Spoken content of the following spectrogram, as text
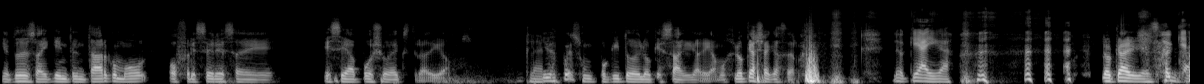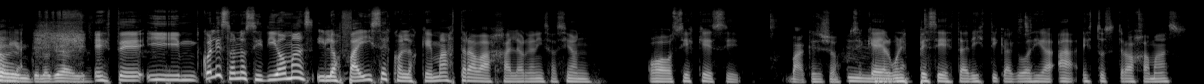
Y entonces hay que intentar como ofrecer ese, ese apoyo extra, digamos. Y después un poquito de lo que salga, digamos, lo que haya que hacer. lo que haya. lo que haya, exactamente, lo que haya. Este, ¿Y cuáles son los idiomas y los países con los que más trabaja la organización? O si es que sí, va, qué sé yo, si es que hay alguna mm. especie de estadística que vos digas, ah, esto se trabaja más.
